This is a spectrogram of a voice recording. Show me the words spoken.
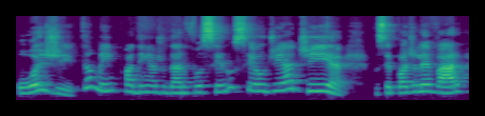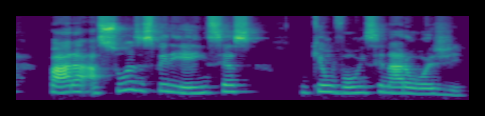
hoje também podem ajudar você no seu dia a dia. Você pode levar para as suas experiências o que eu vou ensinar hoje.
